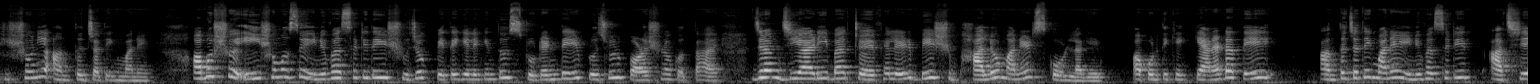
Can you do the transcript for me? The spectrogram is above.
ভীষণই আন্তর্জাতিক মানের। অবশ্য এই সমস্ত ইউনিভার্সিটিতে সুযোগ পেতে গেলে কিন্তু স্টুডেন্টদের প্রচুর পড়াশোনা করতে হয়। যেরকম জিআরই বা টয়েফেলের বেশ ভালো মানের স্কোর লাগে। অপরদিকে ক্যানাডাতে আন্তর্জাতিক মানের ইউনিভার্সিটি আছে,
